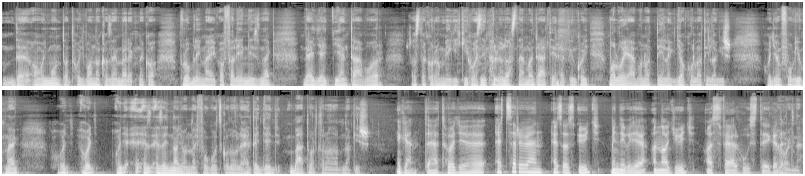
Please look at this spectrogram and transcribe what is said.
de ahogy mondtad, hogy vannak az embereknek a problémáik a felén néznek, de egy-egy ilyen tábor, és azt akarom még így kihozni belőle, aztán majd rátérhetünk, hogy valójában ott tényleg gyakorlatilag is hogyan fogjuk meg, hogy, hogy, hogy ez, ez egy nagyon nagy fogóckodó lehet egy-egy bátortalanabbnak is. Igen, tehát, hogy egyszerűen ez az ügy, mindig ugye a nagy ügy, az felhúz tégedet. Hogyne.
